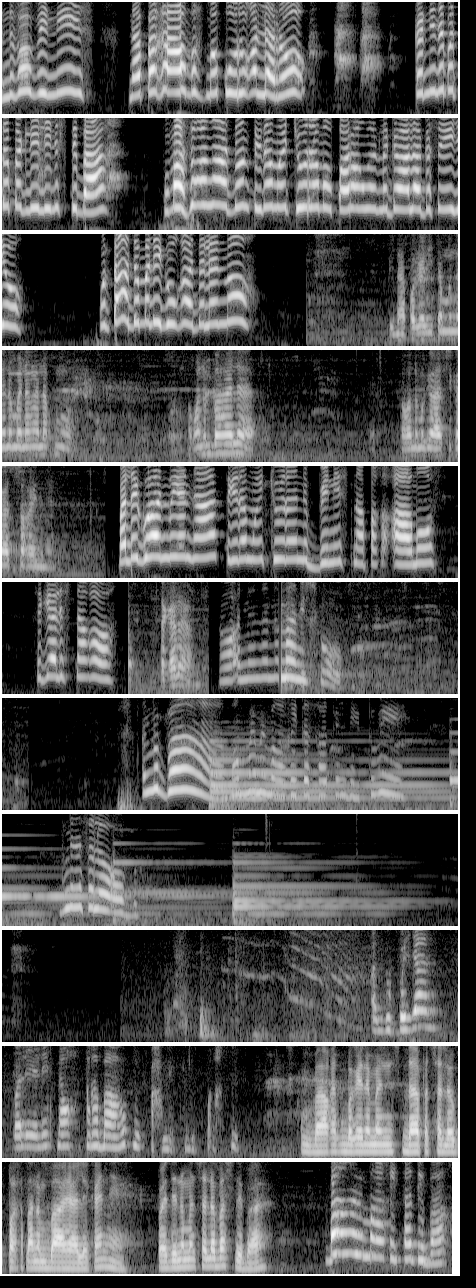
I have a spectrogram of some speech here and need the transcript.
Ano ba, Vinis? Napaka-amos mo, puro kang laro. Kanina pa ito paglilinis, di ba? Pumasok ka nga doon, tingnan mo yung tsura mo, parang nag-aalaga sa iyo. Punta ka doon, maligo ka, dalan mo. Pinapagalitan mo na naman ang anak mo. Ako nang bahala. Ako na mag-aasikaso sa kanya. Paliguan mo yan, ha? Tingnan mo yung tsura ni Vinis, napaka-amos. Sige, alis na ako. Teka lang, Oh, ano na naman? kiss ko. Ano ba? Mamaya may makakita sa atin dito eh. Doon na sa loob. Ano ba yan? Malilit na ako sa trabaho. Magpahalit pa kasi. Kung bakit bagay naman dapat sa loob pa kita ng bahay halikan eh. Pwede naman sa labas, di ba? Baka nga may makakita, di ba?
